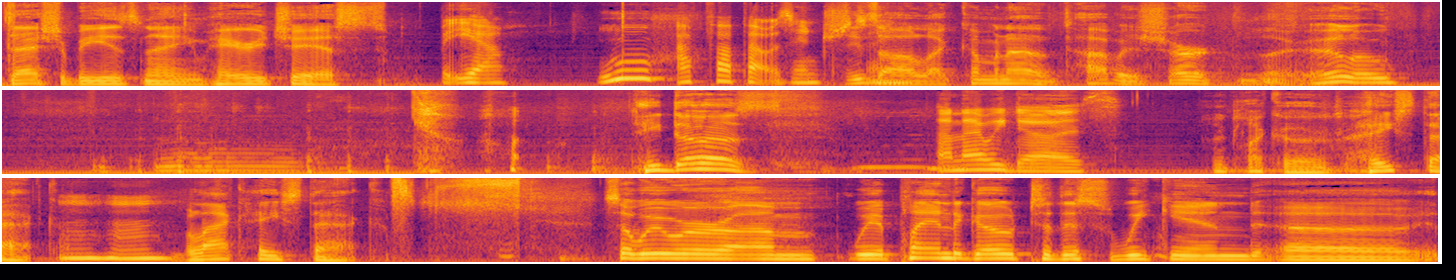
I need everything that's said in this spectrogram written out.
That should be his name, Harry chest. But yeah, Woo. I thought that was interesting. He's all like coming out of the top of his shirt. Like, hello. he does. I know he does. Look like a haystack, mm-hmm. black haystack. So we were um, we had planned to go to this weekend uh,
